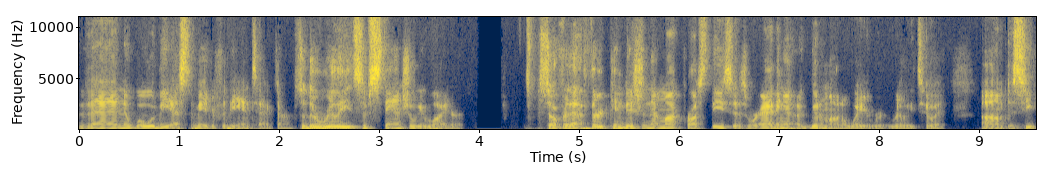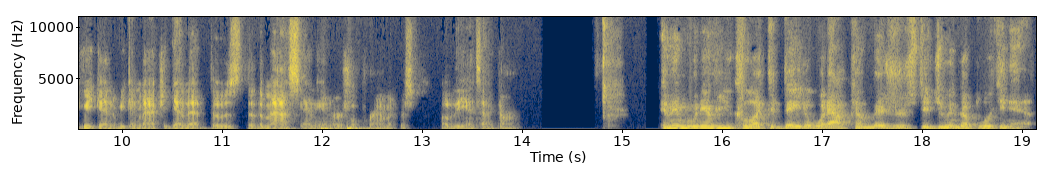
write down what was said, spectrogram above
than what would be estimated for the intact arm. So they're really substantially lighter. So for that third condition, that mock prosthesis, we're adding a, good amount of weight really to it um, to see if we can we can match again that those the, the mass and the inertial parameters of the intact arm. And then whenever you collected data, what outcome measures did you end up looking at?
